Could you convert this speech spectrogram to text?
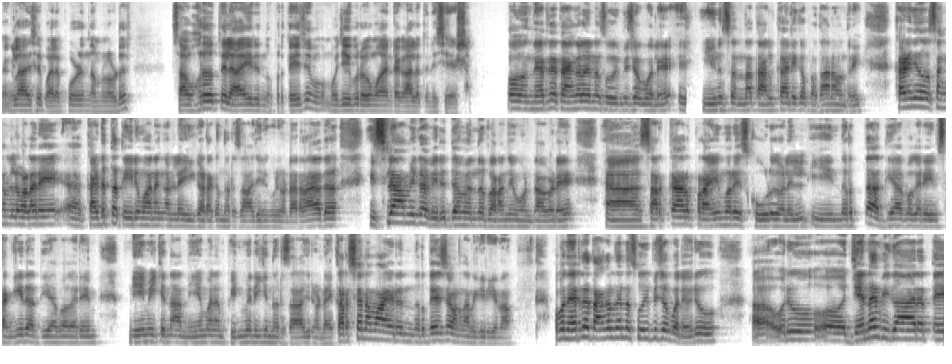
ബംഗ്ലാദേശ് പലപ്പോഴും നമ്മളോട് സൗഹൃദത്തിലായിരുന്നു പ്രത്യേകിച്ച് മുജീബ് റഹ്മാന്റെ കാലത്തിന് ശേഷം. ഇപ്പോൾ നേരത്തെ താങ്കൾ തന്നെ സൂചിപ്പിച്ച പോലെ യൂനിസ് എന്ന താൽക്കാലിക പ്രധാനമന്ത്രി. കഴിഞ്ഞ ദിവസങ്ങളിൽ വളരെ കടുത്ത തീരുമാനങ്ങളിലേക്ക് കടക്കുന്ന ഒരു സാഹചര്യം കൂടി ഉണ്ടായിരുന്നു. അതായത് ഇസ്ലാമിക വിരുദ്ധമെന്ന് പറഞ്ഞുകൊണ്ട് അവിടെ സർക്കാർ പ്രൈമറി സ്കൂളുകളിൽ ഈ നൃത്ത അധ്യാപകരെയും സംഗീത അധ്യാപകരെയും നിയമിക്കുന്ന നിയമനം പിൻവലിക്കുന്ന ഒരു സാഹചര്യം ഉണ്ടായി. കർശനമായ ഒരു നിർദ്ദേശമാണ് നൽകിയിരിക്കുന്നത്. അപ്പോൾ നേരത്തെ താങ്കൾ തന്നെ സൂചിപ്പിച്ച പോലെ ഒരു ഒരു ജനവികാരത്തെ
